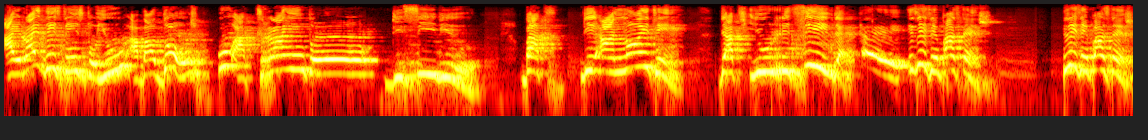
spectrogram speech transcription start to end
I write these things to you about those who are trying to deceive you. But the anointing that you received, hey, is it in past tense? See, it's in past tense.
